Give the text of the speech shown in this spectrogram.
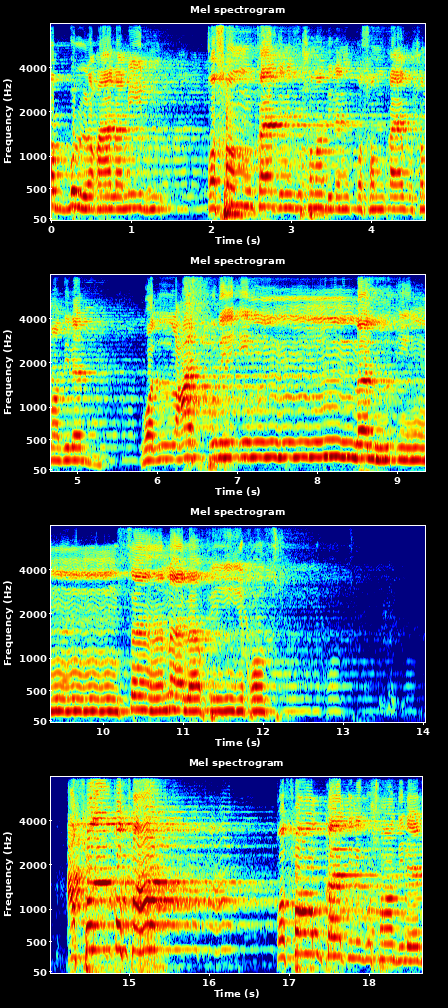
রব্বুল আলামিন কসম কায়া তিনি ঘোষণা দিলেন, কসম কায়া ঘোষণা দিলেন। والعصر إن الإنسان لفي خسر আসলের কথা কসম খায় তিনি ঘোষণা দিলেন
